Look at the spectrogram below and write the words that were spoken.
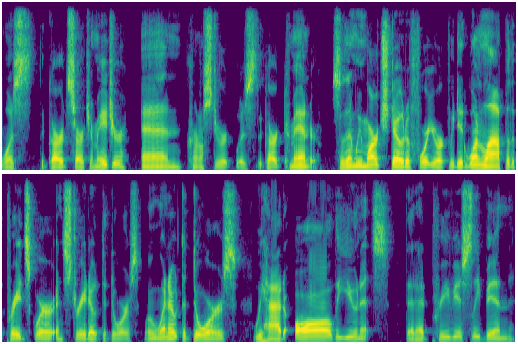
was the guard sergeant major and Colonel Stewart was the guard commander. So then we marched out of Fort York. We did one lap of the parade square and straight out the doors. When we went out the doors, we had all the units that had previously been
